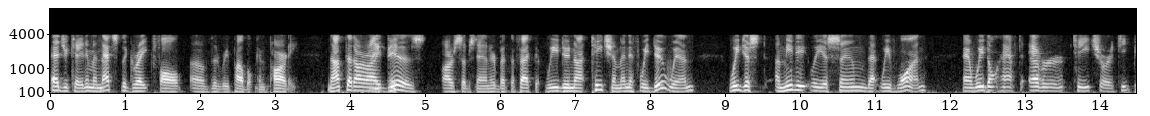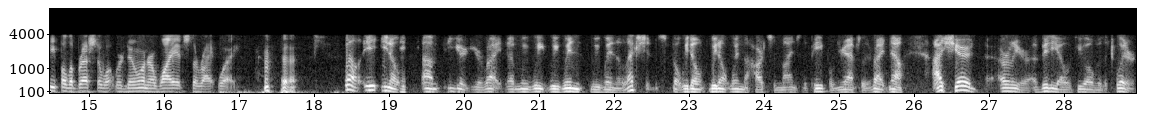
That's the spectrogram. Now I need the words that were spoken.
educating them. And that's the great fault of the Republican Party. Not that our ideas are substandard, but the fact that we do not teach them, and if we do win, we just immediately assume that we've won, and we don't have to ever teach or keep people abreast of what we're doing or why it's the right way. well, you know, um, you're you're right. I mean, we we win we win elections, but we don't we don't win the hearts and minds of the people. And You're absolutely right. Now, I shared earlier a video with you over the Twitter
